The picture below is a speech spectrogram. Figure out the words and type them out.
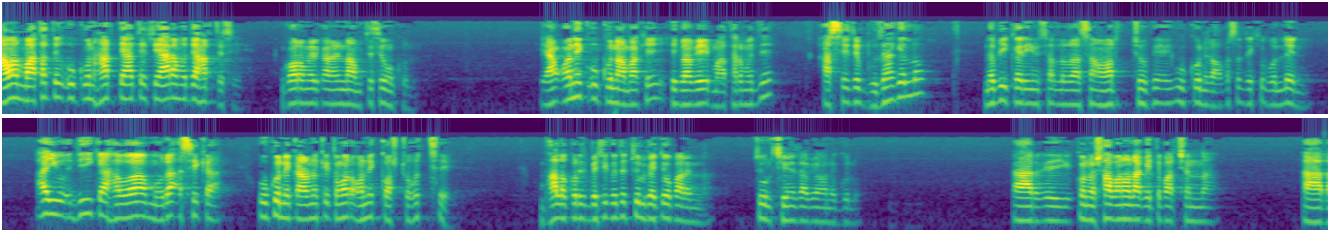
আমার মাথাতে উকুন হাঁটতে হাঁটতে চেহারার মধ্যে হাঁটতেছে। গরমের কারণে নামতেছে উকুন। অনেক উকুন আমাকে এভাবে মাথার মধ্যে আসে যে বোঝা গেল, নবী করিম সাল্লা আমার চোখে উকুনের অবস্থা দেখে বললেন, আয়ু দিকা হাওয়া মোরা শেখা উকুনের কারণে কি তোমার অনেক কষ্ট হচ্ছে? ভালো করে বেশি করে চুল গাইতেও পারেন না, চুল ছিঁড়ে যাবে অনেকগুলো। আর এই কোনো সাবানও লাগাইতে পারছেন না, আর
